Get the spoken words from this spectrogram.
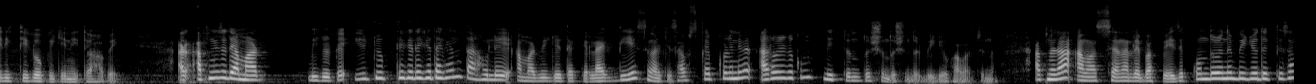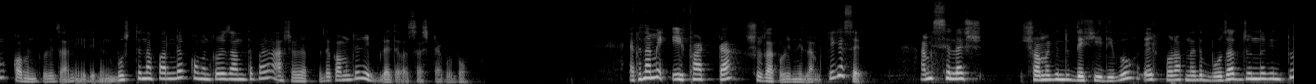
এদিক থেকেও কেটে নিতে হবে। আর আপনি যদি আমার ভিডিওটা ইউটিউব থেকে দেখে থাকেন, তাহলে আমার ভিডিওতে একটা লাইক দিয়ে চ্যানেলটি সাবস্ক্রাইব করে নেবেন আরও এরকম নিত্য সুন্দর সুন্দর ভিডিও পাওয়ার জন্য। আপনারা আমার চ্যানেলে বা পেজে কোন ধরনের ভিডিও দেখতে চান কমেন্ট করে জানিয়ে দেবেন। বুঝতে না পারলে কমেন্ট করে জানতে পারেন, আশা করি আপনাদের কমেন্টে রিপ্লাই দেওয়ার চেষ্টা করব। এখন আমি এই ফাটটা সোজা করে নিলাম, ঠিক আছে? আমি সেলাই সময় কিন্তু দেখিয়ে দিব, এরপর আপনাদের বোঝার জন্য কিন্তু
